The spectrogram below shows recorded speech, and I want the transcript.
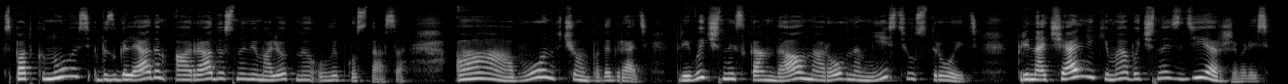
споткнулась взглядом о радостную мимолетную улыбку Стаса. А, вон в чем подыграть. Привычный скандал на ровном месте устроить. При начальнике мы обычно сдерживались,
